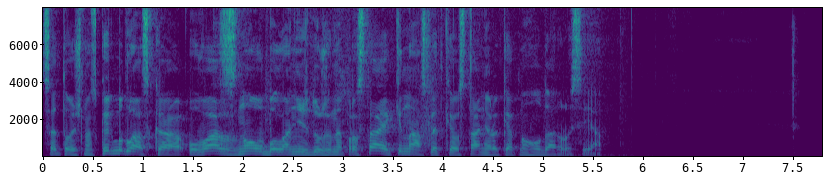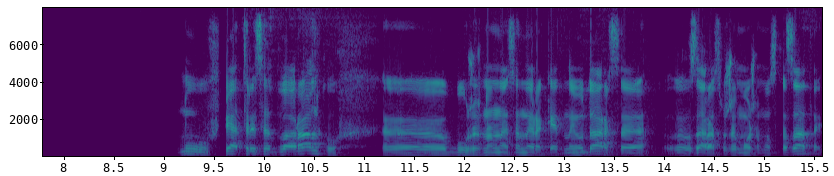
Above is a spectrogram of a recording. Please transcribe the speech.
Це точно. Скажіть, будь ласка, у вас знову була ніч дуже непроста. Які наслідки останнього ракетного удару росіян? Ну, в 5.32 ранку е, був вже нанесений ракетний удар. Це е, зараз вже можемо сказати,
